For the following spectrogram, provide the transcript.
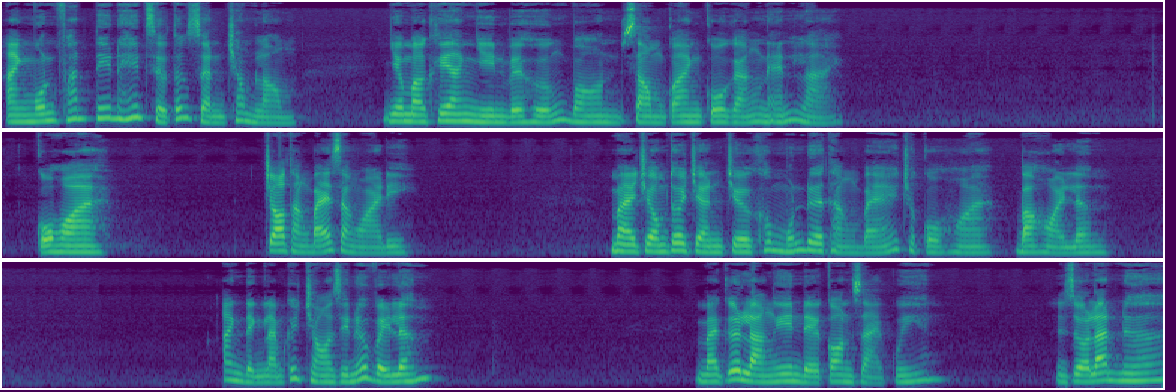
Anh muốn phát tiết hết sự tức giận trong lòng. Nhưng mà khi anh nhìn về hướng Bon Dòng của anh cố gắng nén lại. Cô Hoa cho thằng bé ra ngoài đi. Mẹ chồng tôi chần chừ không muốn đưa thằng bé cho cô Hoa, Bà hỏi Lâm. Anh định làm cái trò gì nữa vậy Lâm? Mẹ cứ lặng yên để con giải quyết. Rồi lát nữa,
